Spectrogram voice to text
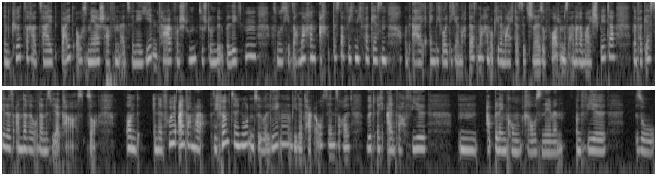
in kürzerer Zeit weitaus mehr schaffen, als wenn ihr jeden Tag von Stunde zu Stunde überlegt, hm, was muss ich jetzt noch machen? Ach, das darf ich nicht vergessen. Und ah, eigentlich wollte ich ja noch das machen. Okay, dann mache ich das jetzt schnell sofort und das andere mache ich später. Dann vergesst ihr das andere und dann ist wieder Chaos. So. Und in der Früh einfach mal sich 15 Minuten zu überlegen, wie der Tag aussehen soll, wird euch einfach viel mh, mm, Ablenkung rausnehmen und viel so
